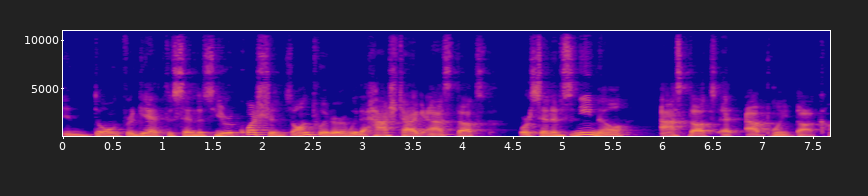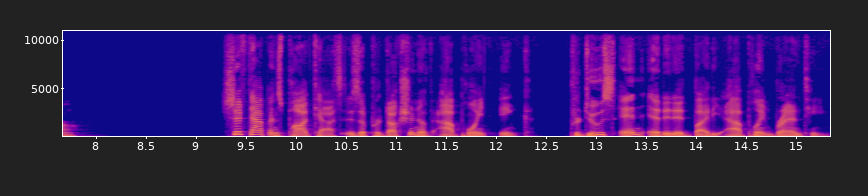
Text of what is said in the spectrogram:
and don't forget to send us your questions on Twitter with the hashtag AskDux or send us an email askdux at avepoint.com. Shift Happens podcast is a production of AvePoint Inc., produced and edited by the AvePoint brand team.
